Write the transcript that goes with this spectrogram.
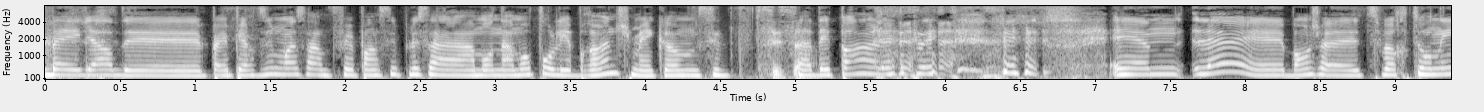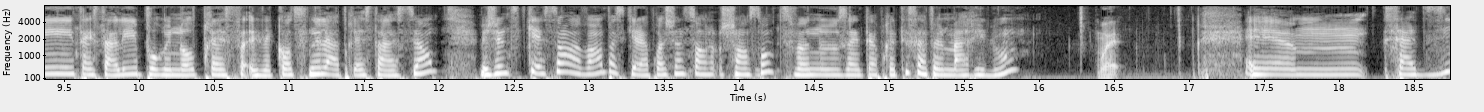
Ben regarde, euh, pain perdu, moi ça me fait penser plus à, mon amour pour les brunchs, mais comme c'est ça. ça. dépend là. Euh, là, euh, bon, je, tu vas retourner t'installer pour une autre continuer la prestation. Mais j'ai une petite question avant parce que la prochaine chan- chanson que tu vas nous interpréter s'appelle Marilou. Ouais. Euh, ça dit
